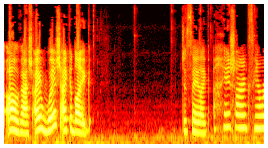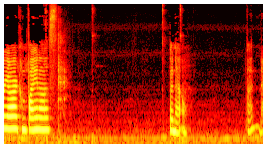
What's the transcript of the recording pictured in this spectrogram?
Oh gosh, I wish I could like just say like, hey sharks, here we are, come find us. But no. But no.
